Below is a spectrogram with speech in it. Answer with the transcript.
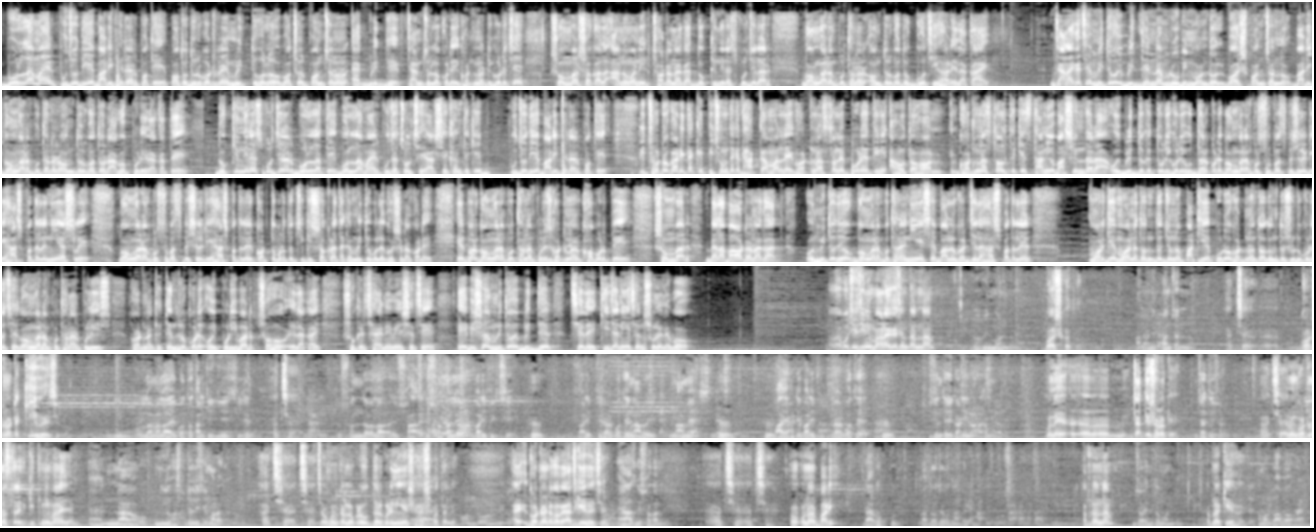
বল্লা মায়ের পুজো দিয়ে বাড়ি ফেরার পথে পথ দুর্ঘটনায় মৃত্যু হল বছর পঞ্চান্নর এক বৃদ্ধের। চাঞ্চল্যকর এই ঘটনাটি ঘটেছে সোমবার সকাল আনুমানিক ছটা নাগাদ দক্ষিণ দিনাজপুর জেলার গঙ্গারামপুর থানার অন্তর্গত গোচিহার এলাকায়। জানা গেছে, মৃত ওই বৃদ্ধের নাম রবিন মণ্ডল, বয়স পঞ্চান্ন, বাড়ি গঙ্গারামপুর থানার অন্তর্গত রাঘবপুর এলাকাতে। দক্ষিণ দিনাজপুর জেলার বল্লাতে বল্লা মায়ের পূজা চলছে, আর সেখান থেকে পুজো দিয়ে বাড়ি ফেরার পথে একটি ছোট গাড়ি তাকে পিছন থেকে ধাক্কা মারলে ঘটনাস্থলে পড়ে তিনি আহত হন। ঘটনাস্থল থেকে স্থানীয় বাসিন্দারা ওই বৃদ্ধকে তড়িঘড়ি উদ্ধার করে গঙ্গারামপুর সুপার স্পেশালিটি হাসপাতালে নিয়ে আসলে। গঙ্গারামপুর সুপার স্পেশালিটি হাসপাতালের কর্তব্যরত চিকিৎসকরা তাকে মৃত বলে ঘোষণা করে। এরপর গঙ্গারামপুর থানার পুলিশ ঘটনার খবর পেয়ে সোমবার বেলা বারোটা নাগাদ ওর মৃতদেহ গঙ্গারামপুর থানায় নিয়ে এসে বালুঘাট জেলা হাসপাতালের মর্গে ময়নাতদন্তের জন্য পাঠিয়ে পুরো ঘটনা তদন্ত শুরু করেছে গঙ্গারামপুর থানার পুলিশ। ঘটনাকে কেন্দ্র করে ওই পরিবার সহ এলাকায় শোকের ছায়া নেমে এসেছে। এই বিষয়ে মৃত ওই বৃদ্ধের ছেলে কি জানিয়েছেন শুনে নেব। দাদা বলছি যিনি মারা গেছেন তার নাম? রবীন মণ্ডল। বয়স কত? আনুমানিক পঞ্চান্ন। আচ্ছা ঘটনাটা কি হয়েছিল? উনি ভোলা মেলায় গতকালকে গিয়েছিলেন। আচ্ছা। তো সন্ধ্যাবেলা আজকে সকালে বাড়ি ফিরছে। হুম। বাড়ি ফেরার পথে নারই নামে। পায়ে হাঁটে বাড়ি ফেরার পথে হুম। পিছন থেকে গাড়ি ধাক্কা মারে। মানে জাতীয় সড়কে? জাতীয় সড়কে। আচ্ছা এবং ঘটনাস্থলে কি তিনি মারা যান? না উনি হসপিটালে এসে মারা যান। আচ্ছা আচ্ছা আচ্ছা ওখানকার লোকরা উদ্ধার করে নিয়ে আসে হাসপাতালে। ঘটনাটা কবে? আজকেই হয়েছে? হ্যাঁ আজকে সকালে। আচ্ছা আচ্ছা। ও- ওনার বাড়ি? রাঘবপুর জগদীশ বাড়ি আপনার নাম? জয়ন্ত মণ্ডল। আপনার কে হয়? আমার বাবা হয়।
